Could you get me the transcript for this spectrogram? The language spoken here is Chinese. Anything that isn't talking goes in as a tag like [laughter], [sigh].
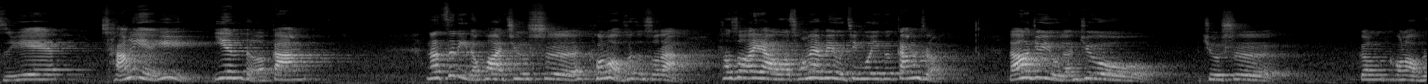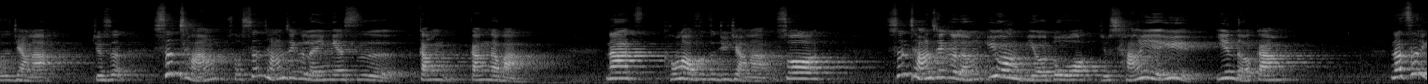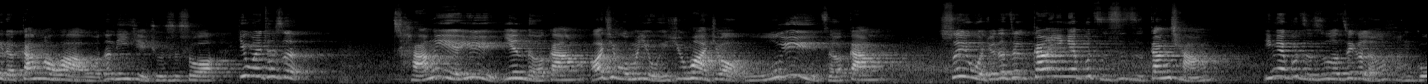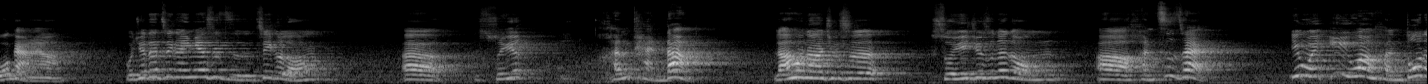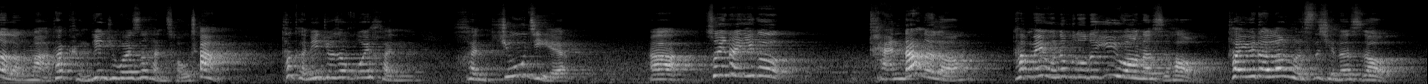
子曰：“常也欲，焉得刚？”那这里的话就是孔老夫子说的，他说：“哎呀，我从来没有见过一个刚者。”然后就有人就就是跟孔老夫子讲了，就是申长说申长这个人应该是刚刚的吧？那孔老夫子就讲了，说申长这个人欲望比较多，就常也欲，焉得刚？那这里的刚的话，我的理解就是说，因为他是常也欲，焉得刚？而且我们有一句话叫无欲则刚。所以我觉得这个刚应该不只是指刚强，应该不只是说这个人很果敢啊。我觉得这个应该是指这个人，呃，属于很坦荡，然后呢就是属于就是那种啊很自在。因为欲望很多的人嘛，他肯定就会是很惆怅，他肯定就是会很很纠结啊。所以呢，一个坦荡的人。他没有那么多的欲望的时候，他遇到任何事情的时候，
